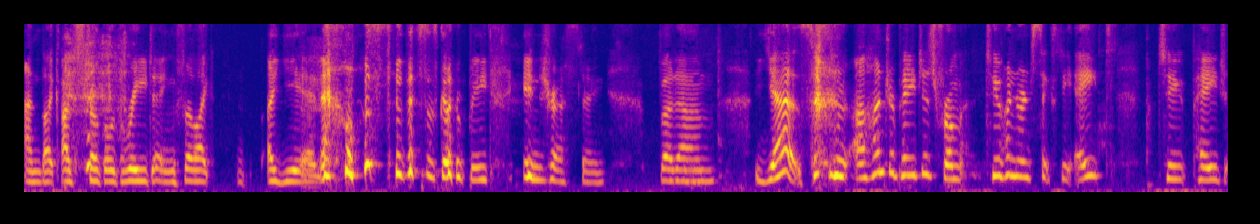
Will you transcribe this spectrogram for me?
And like I've struggled reading for like a year now. so this is going to be interesting. But mm-hmm. um yes, 100 pages from 268 to page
